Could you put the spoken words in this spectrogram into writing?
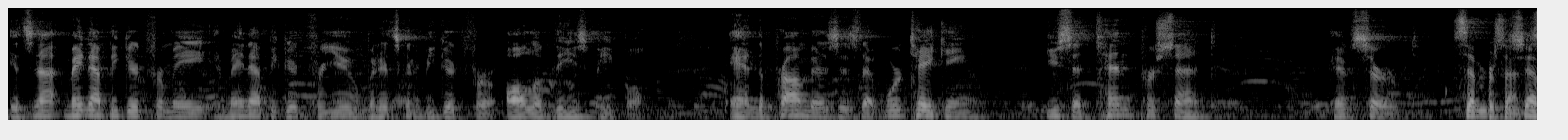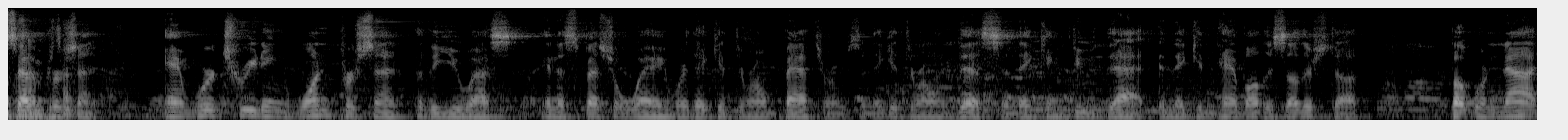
it's not may not be good for me, it may not be good for you, but it's going to be good for all of these people. And the problem is is that we're taking you said 10% have served. 7%. 7%. And we're treating 1% of the U.S. in a special way where they get their own bathrooms and they get their own this and they can do that and they can have all this other stuff. But we're not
